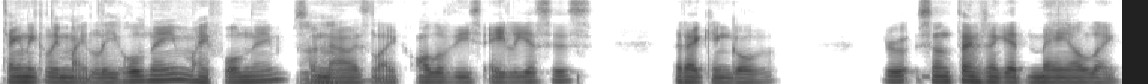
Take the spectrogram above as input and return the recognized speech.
technically my legal name, my full name. So Uh-huh. now it's like all of these aliases that I can go through. Sometimes I get mail like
